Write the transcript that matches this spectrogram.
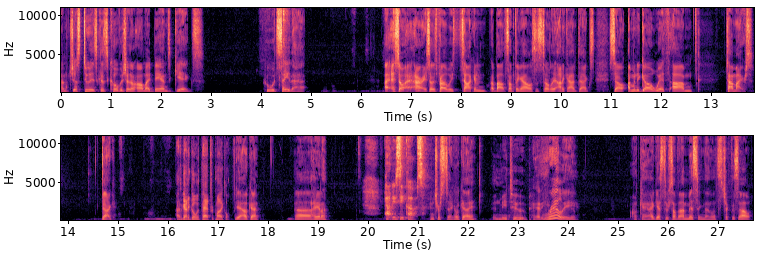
I'm just doing this because COVID shut down all my band's gigs. Who would say that? I, so, I- all right. So it's probably talking about something else. It's totally out of context. So I'm going to go with um, Tom Myers. Doug. I've got to go with Patrick Michael. Yeah. Okay. Uh, Hannah. Patty C cups. Interesting. Okay. And me too, Patty. Really? Okay. I guess there's something I'm missing then. Let's check this out.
